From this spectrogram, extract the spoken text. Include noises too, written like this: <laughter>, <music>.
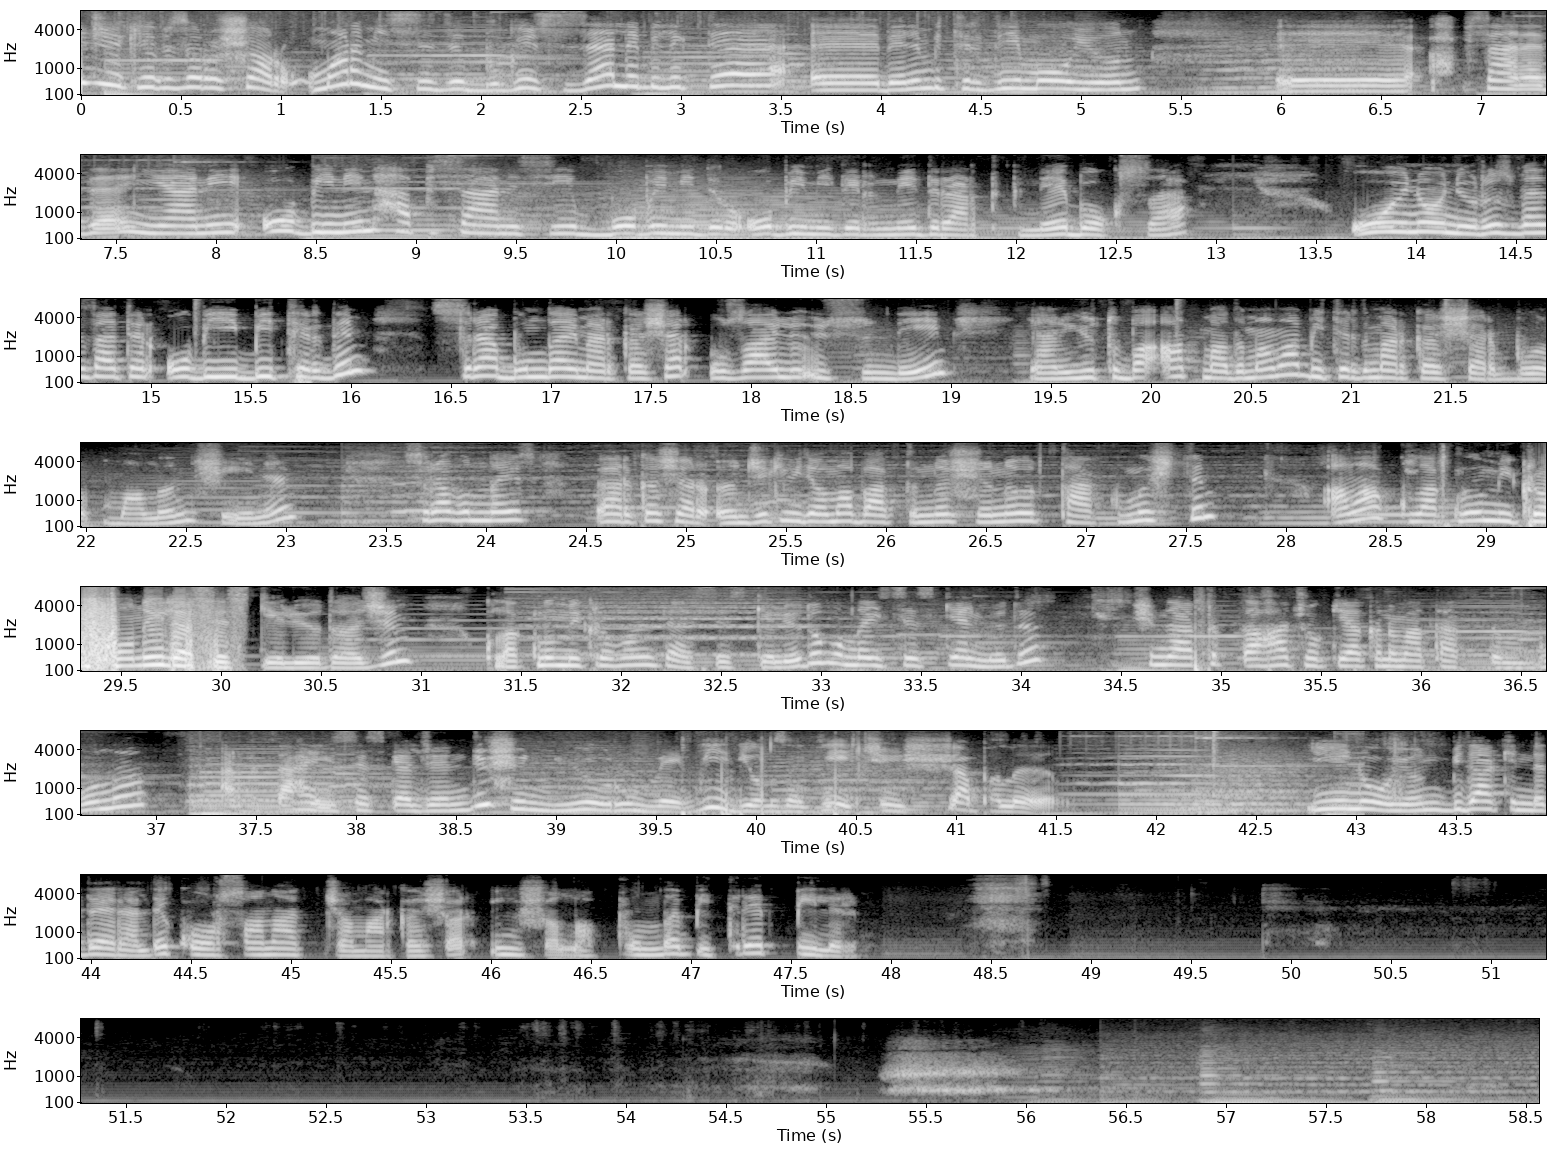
Öncelikle bize hoşlar. Umarım iyisiniz. Bugün sizlerle birlikte e, benim bitirdiğim oyun e, hapishaneden yani Obi'nin hapishanesi Bobby midir Obi midir nedir artık ne boksa o oyunu oynuyoruz. Ben zaten Obi'yi bitirdim. Sıra bundayım arkadaşlar. Uzaylı üstündeyim. Yani YouTube'a atmadım ama bitirdim arkadaşlar bu malın şeyini. Sıra bundayız. Arkadaşlar önceki videoma baktığımda şunu takmıştım. Ama kulaklığın mikrofonuyla ses geliyordu acım. Kulaklığın mikrofonuyla ses geliyordu. Bunda hiç ses gelmiyordu. Şimdi artık daha çok yakınıma taktım bunu. Artık daha iyi ses geleceğini düşünüyorum ve videomuza geçiş yapalım. Yeni oyun. Bir dahakinde de herhalde korsanı açacağım arkadaşlar. İnşallah bunu da bitirebilirim.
